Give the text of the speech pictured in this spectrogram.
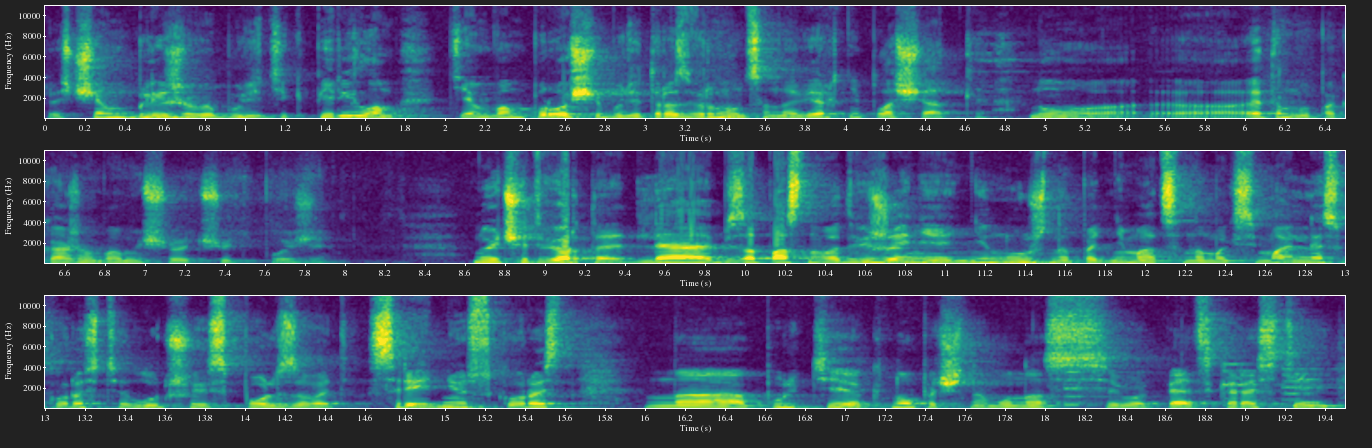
То есть чем ближе вы будете к перилам, тем вам проще будет развернуться на верхней площадке. Ну, э, это мы покажем вам еще чуть позже. Ну и четвертое, для безопасного движения не нужно подниматься на максимальной скорости, лучше использовать среднюю скорость. На пульте кнопочном у нас всего 5 скоростей,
